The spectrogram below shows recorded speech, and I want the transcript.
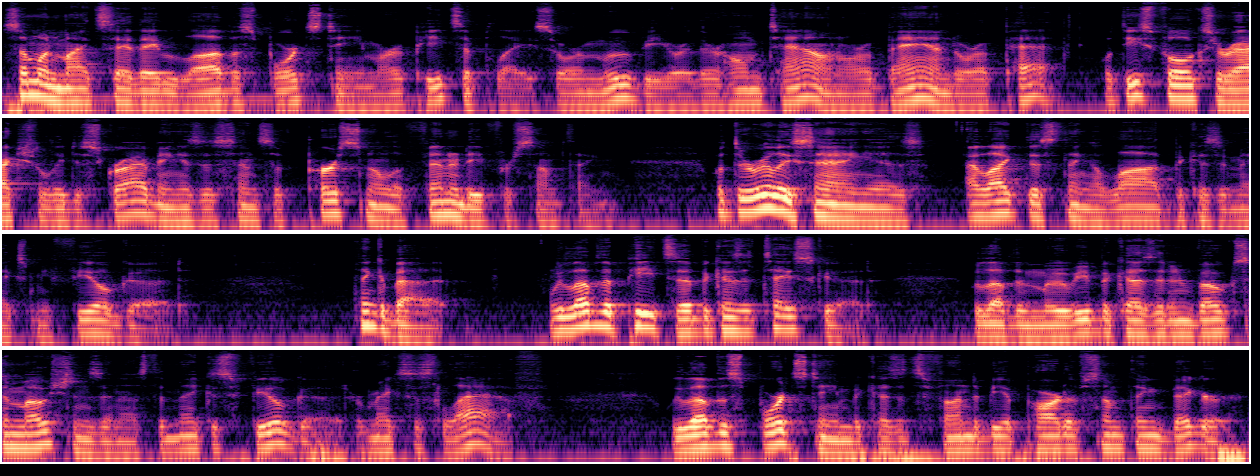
Someone might say they love a sports team or a pizza place or a movie or their hometown or a band or a pet. What these folks are actually describing is a sense of personal affinity for something. What they're really saying is, I like this thing a lot because it makes me feel good. Think about it. We love the pizza because it tastes good. We love the movie because it invokes emotions in us that make us feel good or makes us laugh. We love the sports team because it's fun to be a part of something bigger.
